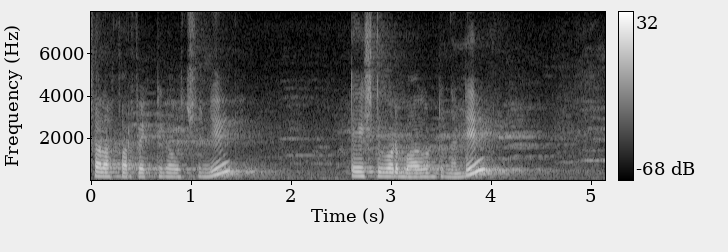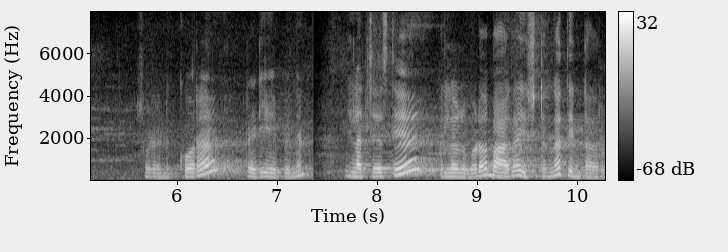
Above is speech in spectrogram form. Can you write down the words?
చాలా పర్ఫెక్ట్గా వచ్చింది. టేస్ట్ కూడా బాగుంటుందండి. చూడండి కూర రెడీ అయిపోయింది. ఇలా చేస్తే పిల్లలు కూడా బాగా ఇష్టంగా తింటారు.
